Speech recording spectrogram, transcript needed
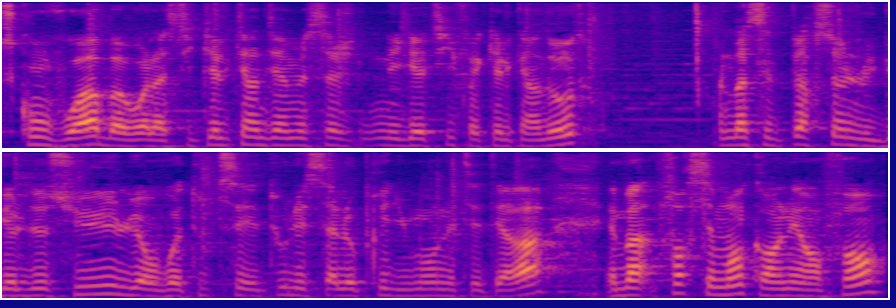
ce qu'on voit, bah voilà, si quelqu'un dit un message négatif à quelqu'un d'autre, bah, cette personne lui gueule dessus, lui envoie toutes ces, tous les saloperies du monde, etc. Et ben forcément quand on est enfant,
